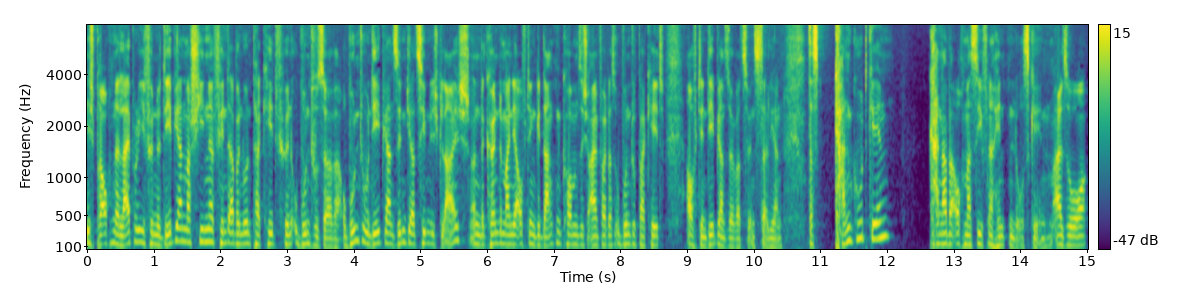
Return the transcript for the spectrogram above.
ich brauche eine Library für eine Debian-Maschine, finde aber nur ein Paket für einen Ubuntu-Server. Ubuntu und Debian sind ja ziemlich gleich und da könnte man ja auf den Gedanken kommen, sich einfach das Ubuntu-Paket auf den Debian-Server zu installieren. Das kann gut gehen, kann aber auch massiv nach hinten losgehen. Also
